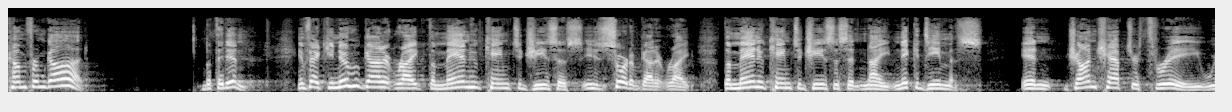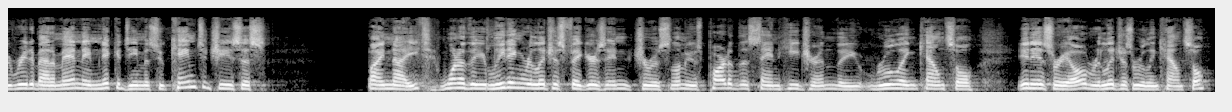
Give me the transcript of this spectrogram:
come from God. But they didn't. In fact, you know who got it right? The man who came to Jesus, he sort of got it right. The man who came to Jesus at night, Nicodemus. In John chapter 3, we read about a man named Nicodemus who came to Jesus by night, one of the leading religious figures in Jerusalem. He was part of the Sanhedrin, the ruling council in Israel, religious ruling council.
